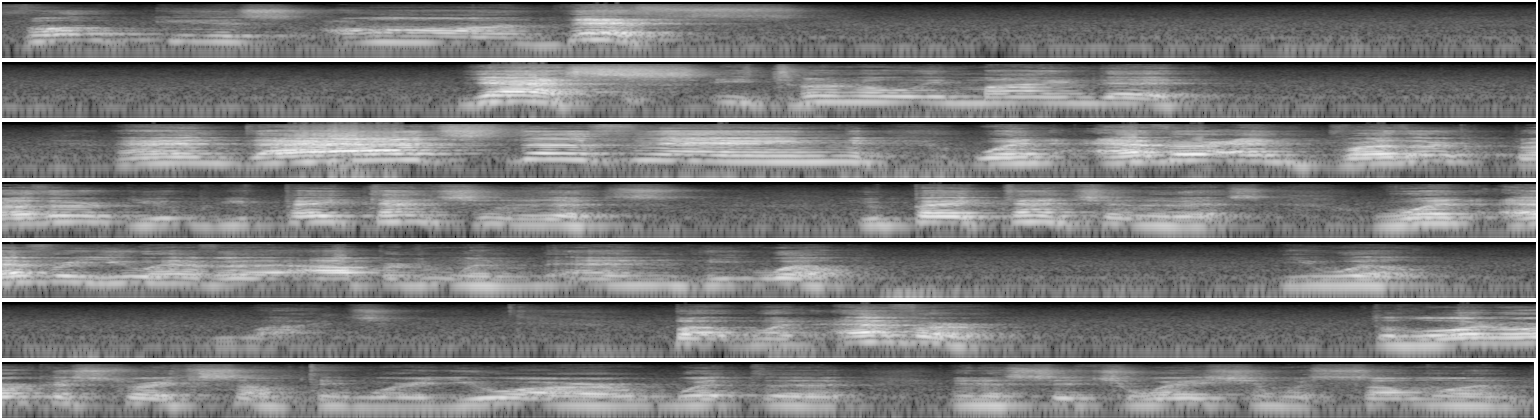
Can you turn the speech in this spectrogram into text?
focus on this. Yes, eternally minded. And that's the thing whenever, and brother, brother, you, you pay attention to this. You pay attention to this. Whenever you have an opportunity, and he will. He will. You watch. But whenever the Lord orchestrates something where you are with the in a situation with someone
